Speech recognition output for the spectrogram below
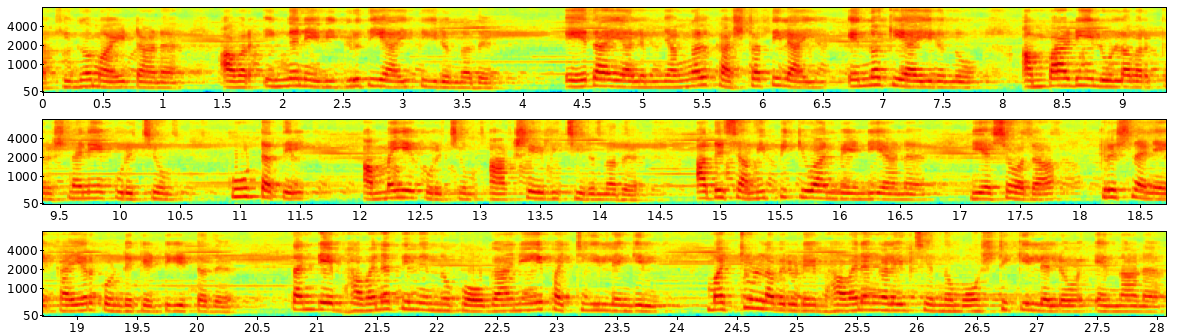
അധികമായിട്ടാണ് അവർ ഇങ്ങനെ വികൃതിയായി തീരുന്നത് ഏതായാലും ഞങ്ങൾ കഷ്ടത്തിലായി എന്നൊക്കെയായിരുന്നു അമ്പാടിയിലുള്ളവർ കൃഷ്ണനെക്കുറിച്ചും കൂട്ടത്തിൽ അമ്മയെക്കുറിച്ചും ആക്ഷേപിച്ചിരുന്നത്. അത് ശമിപ്പിക്കുവാൻ വേണ്ടിയാണ് യശോദ കൃഷ്ണനെ കയർ കൊണ്ട് കെട്ടിയിട്ടത്. തന്റെ ഭവനത്തിൽ നിന്നു പോകാനേ പറ്റിയില്ലെങ്കിൽ മറ്റുള്ളവരുടെ ഭവനങ്ങളിൽ ചെന്ന് മോഷ്ടിക്കില്ലല്ലോ എന്നാണ്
